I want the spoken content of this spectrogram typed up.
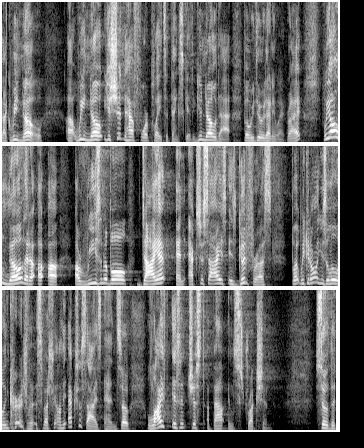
Like we know, uh, we know you shouldn't have four plates at Thanksgiving. You know that, but we do it anyway, right? We all know that a, a, a reasonable diet and exercise is good for us, but we can all use a little encouragement, especially on the exercise end. So life isn't just about instruction. So the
